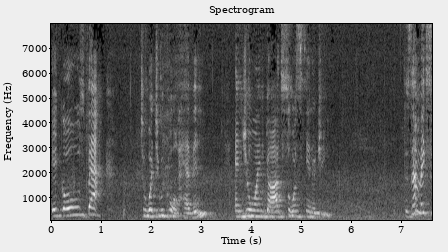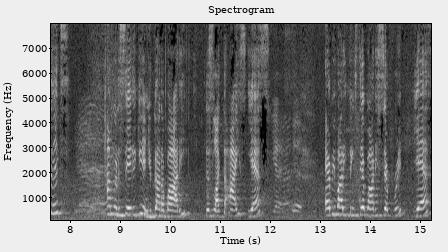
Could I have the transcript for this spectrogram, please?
It goes back to what you would call heaven and join God's source energy. Does that make sense? I'm going to say it again. You've got a body that's like the ice, yes? Yes. Yes. Everybody thinks their body's separate, yes?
